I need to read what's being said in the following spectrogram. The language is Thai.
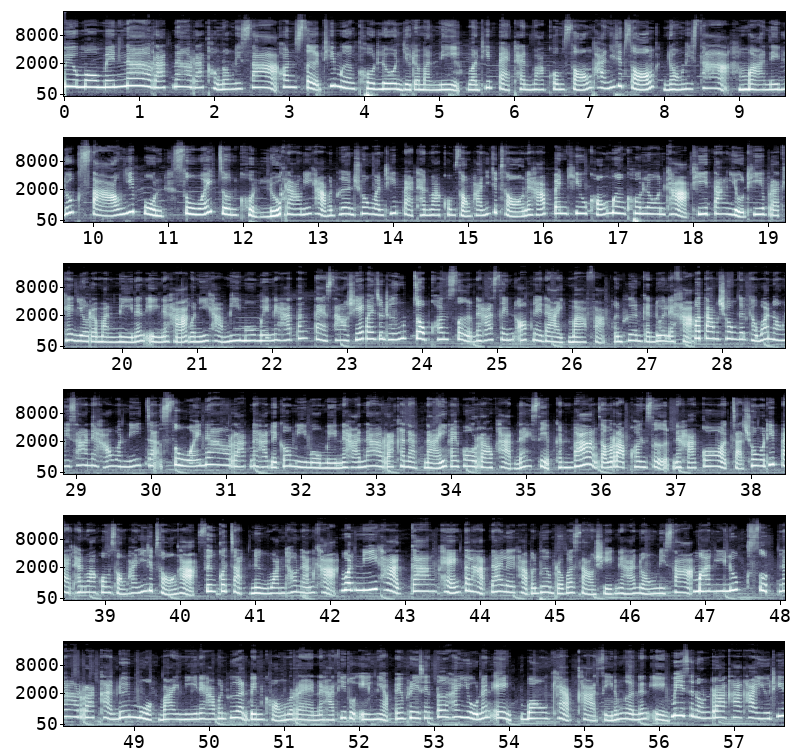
วิวโมเมนต์น่ารักน่ารักของน้องลิซ่าคอนเสิร์ตที่เมืองโคโลนเยอรมนีวันที่ 8 ธันวาคม 2022 น้องลิซ่ามาในลุคสาวญี่ปุ่น สวยจนขนลุกคราวนี้ค่ะเพื่อนๆช่วงวันที่ 8 ธันวาคม 2022 นะคะ เป็นคิวของเมืองโคโลนค่ะ ที่ตั้งอยู่ที่ประเทศเยอรมนีนั่นเองนะคะ วันนี้ค่ะมีโมเมนต์นะคะ ตั้งแต่ซาวเช็คไปจนถึงจบคอนเสิร์ตนะคะเซนต์ออฟใดๆมาฝากเพื่อนๆกันด้วยเลยค่ะมาตามชมกันค่ะว่าน้องลิซ่านะคะวันนี้จะสวยน่ารักนะคะ และก็มีโมเมนต์นะคะน่ารักขนาดไหนให้พวกเราค่ะได้เสพกันบ้างสำหรับคอนเสิร์ตนะคะ ก็จัดช่วงวันที่ 8 ธันวาคม 2022 ค่ะ ซึ่งก็จัด 1 วันเท่านั้นค่ะ วันนี้ค่ะกลางแผงตลาดได้เลยค่ะเพื่อนๆเพราะว่าสาวเช็คนะคะ น้องลิซ่ามาในลุคสุดน่ารักค่ะด้วยหมวกใบนี้นะคะเพื่อนๆเป็นของแบรนด์นะคะ ที่ตัวเองเนี่ยเป็นพรีเซนเตอร์ให้อยู่นั่นเองบอลแคปค่ะสีน้ำเงินนั่นเอง มีสนนราคาขายอยู่ที่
